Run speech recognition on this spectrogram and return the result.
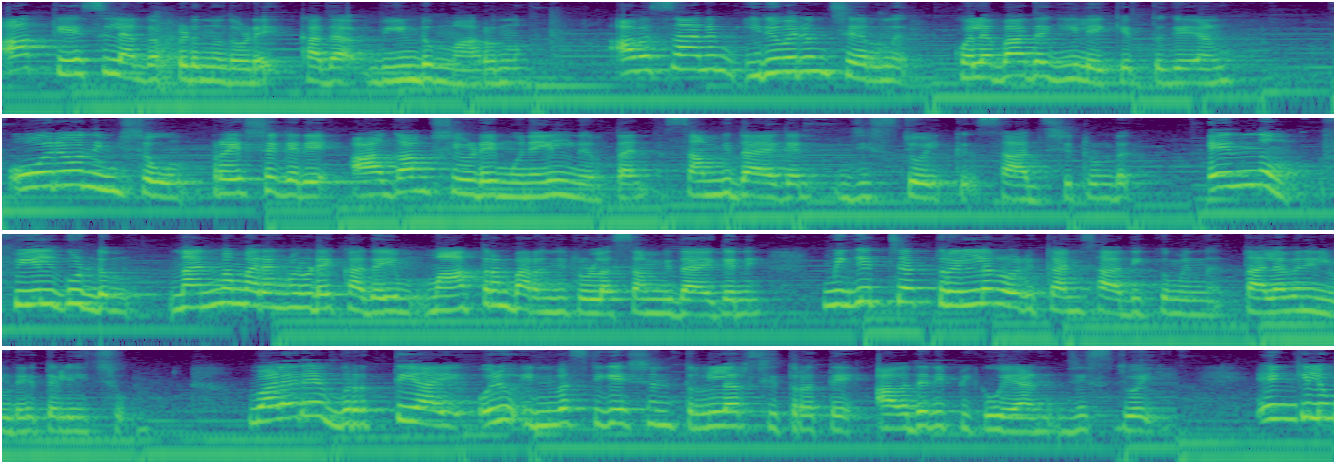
ആ കേസിൽ അകപ്പെടുന്നതോടെ കഥ വീണ്ടും മാറുന്നു. അവസാനം ഇരുവരും ചേർന്ന് കൊലപാതകിയിലേക്ക് എത്തുകയാണ്. ഓരോ നിമിഷവും പ്രേക്ഷകരെ ആകാംക്ഷയുടെ മുനയിൽ നിർത്താൻ സംവിധായകൻ ജിസ്റ്റോയ്ക്ക് സാധിച്ചിട്ടുണ്ട്. എന്നും ഫീൽ ഗുഡും നന്മ മരങ്ങളുടെ കഥയും മാത്രം പറഞ്ഞിട്ടുള്ള സംവിധായകന് മികച്ച ത്രില്ലർ ഒരുക്കാൻ സാധിക്കുമെന്ന് തലവനിലൂടെ തെളിയിച്ചു. വളരെ വൃത്തിയായി ഒരു ഇൻവെസ്റ്റിഗേഷൻ ത്രില്ലർ ചിത്രത്തെ അവതരിപ്പിക്കുകയാണ് ജിസ് ജോയ് എങ്കിലും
